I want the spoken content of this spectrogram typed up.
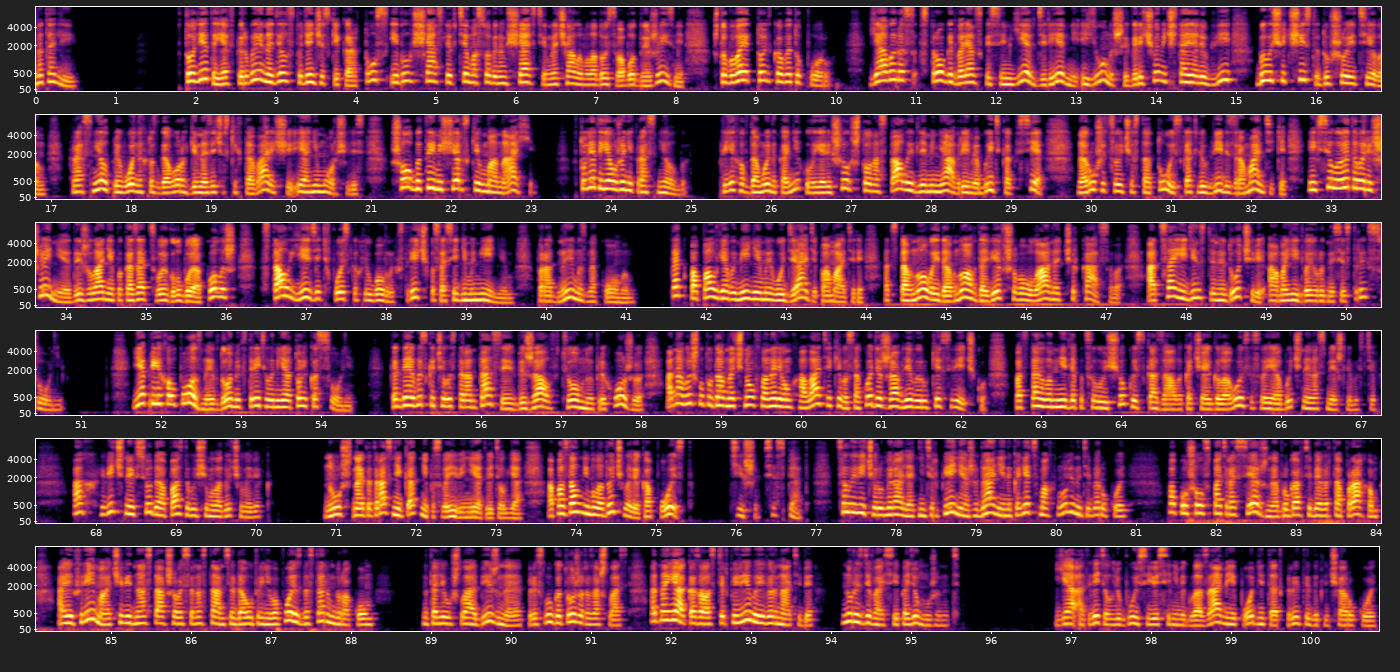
Натали. В то лето я впервые надел студенческий картуз и был счастлив тем особенным счастьем начала молодой свободной жизни, что бывает только в эту пору. Я вырос в строгой дворянской семье в деревне, и юношей, горячо мечтая о любви, был еще чист душой и телом, краснел при вольных разговорах гимназических товарищей, и они морщились. Шел бы ты, Мещерский, в монахи. В то лето я уже не краснел бы. Приехав домой на каникулы, я решил, что настало и для меня время быть как все, нарушить свою чистоту, искать любви без романтики, и в силу этого решения, да и желания показать свой голубой околыш, стал ездить в поисках любовных встреч по соседним имениям, по родным и знакомым. Так попал я в имение моего дяди по матери, отставного и давно овдовевшего Улана Черкасова, отца единственной дочери, а моей двоюродной сестры Сони. Я приехал поздно, и в доме встретила меня только Соня. Когда я выскочил из тарантаса и вбежал в темную прихожую, она вышла туда в ночном фланелевом халатике, высоко держа в левой руке свечку, подставила мне для поцелуя щеку и сказала, качая головой со своей обычной насмешливостью: "Ах, вечный и всюду опаздывающий молодой человек". "Ну уж на этот раз никак не по своей вине", ответил я. "Опоздал не молодой человек, а поезд". Тише, все спят. Целый вечер умирали от нетерпения, ожидания и наконец махнули на тебя рукой. Папа ушел спать рассерженный, обругав тебя вертопрахом, а Ефрема, очевидно оставшегося на станции до утреннего поезда, старым дураком. Натали ушла обиженная, прислуга тоже разошлась. Одна я оказалась терпеливой и верна тебе. Ну, раздевайся и пойдем ужинать. Я ответил, любуясь ее синими глазами и поднятой, открытой до плеча рукой.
